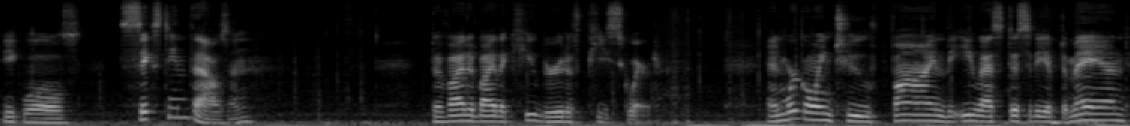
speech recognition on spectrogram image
equals 16,000 divided by the cube root of p squared. And we're going to find the elasticity of demand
